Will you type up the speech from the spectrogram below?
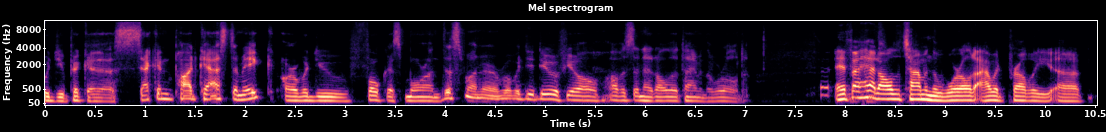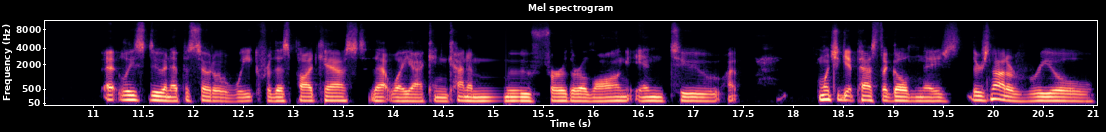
would you pick a second podcast to make, or would you focus more on this one, or what would you do if you all, all of a sudden had all the time in the world? If I had all the time in the world, I would probably uh, at least do an episode a week for this podcast. That way, I can kind of move further along into. Once you get past the golden age, there's not a real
